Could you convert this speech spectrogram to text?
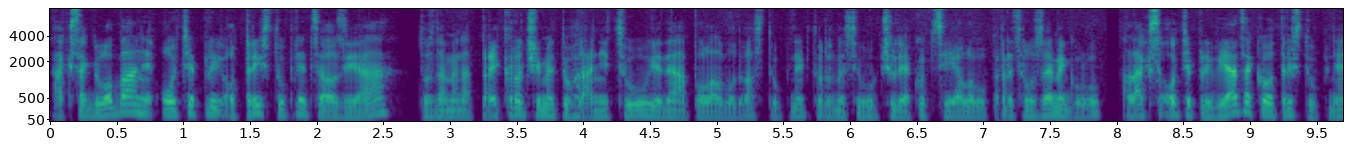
ak sa globálne oteplí o 3 stupne Celzia, to znamená prekročíme tú hranicu 1,5 alebo 2 stupne, ktorú sme si určili ako cieľovú pre celú Zemegulu, ale ak sa oteplí viac ako o 3 stupne,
